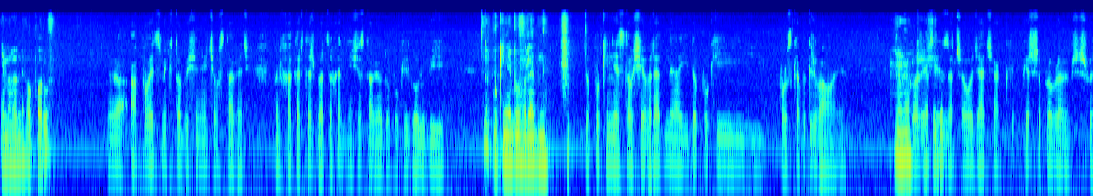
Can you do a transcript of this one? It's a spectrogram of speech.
Nie ma żadnych oporów. No, a powiedz mi, kto by się nie chciał stawiać? Ben Hacker też bardzo chętnie się stawiał, dopóki go lubili. Dopóki nie był wredny. Dopóki nie stał się wredny, a i dopóki Polska wygrywała, nie? Mhm. Gorzej się Dlatego- zaczęło dziać, jak pierwsze problemy przyszły.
